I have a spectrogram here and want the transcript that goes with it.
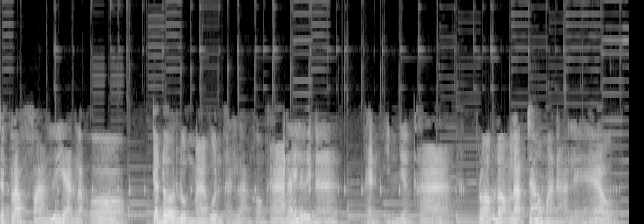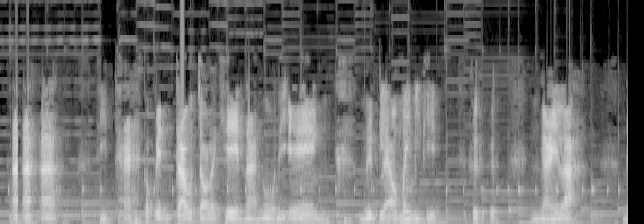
จะกลับฝั่งหรือยังล่ะพ่อ กระโดดลงมาบนแผ่นหลังของข้าได้เลยนะ แผ่นหินอย่างข้าพร้อมรองรับเจ้ามานานแล้ว อะอะที่แท้ก็เป็นเจ้าจระเข้หน้าโง่นี่เอง นึกแล้วไม่มีผิด ไงล่ะ ใน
